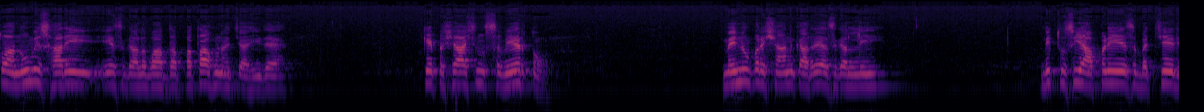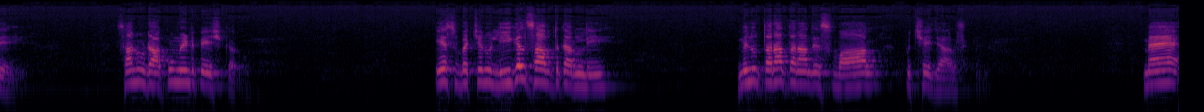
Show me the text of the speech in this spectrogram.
ਤੁਹਾਨੂੰ ਵੀ ਸਾਰੀ ਇਸ ਗੱਲਬਾਤ ਦਾ ਪਤਾ ਹੋਣਾ ਚਾਹੀਦਾ ਹੈ ਕਿ ਪ੍ਰਸ਼ਾਸਨ ਸਵੇਰ ਤੋਂ ਮੈਨੂੰ ਪਰੇਸ਼ਾਨ ਕਰ ਰਿਹਾ ਇਸ ਗੱਲ ਲਈ ਵੀ ਤੁਸੀਂ ਆਪਣੇ ਇਸ ਬੱਚੇ ਦੇ ਸਾਨੂੰ ਡਾਕੂਮੈਂਟ ਪੇਸ਼ ਕਰੋ। ਇਸ ਬੱਚੇ ਨੂੰ ਲੀਗਲ ਸਾਬਤ ਕਰਨ ਲਈ ਮੈਨੂੰ ਤਰ੍ਹਾਂ ਤਰ੍ਹਾਂ ਦੇ ਸਵਾਲ ਪੁੱਛੇ ਜਾ ਸਕਣ ਮੈਂ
